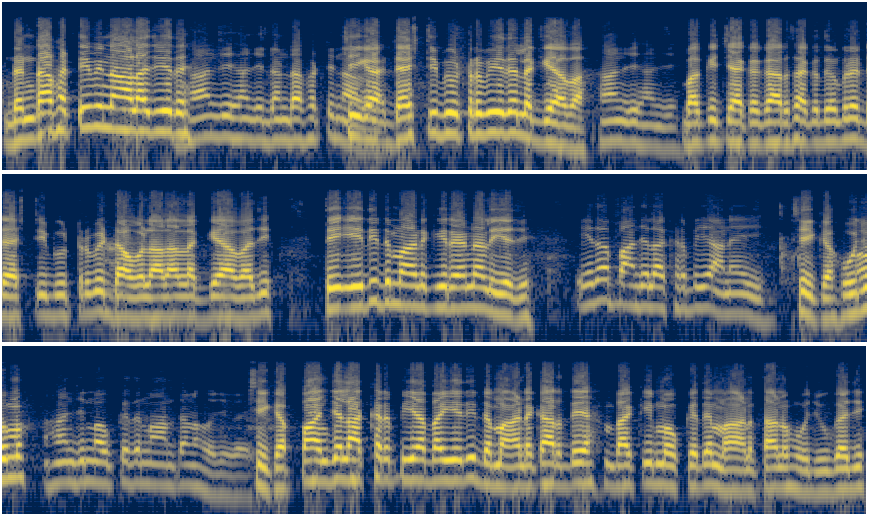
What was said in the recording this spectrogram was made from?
ਡੰਡਾ ਫੱਟੀ ਵੀ ਨਾਲ ਆ ਜੀ ਇਹਦੇ? ਹਾਂਜੀ ਹਾਂਜੀ ਡੰਡਾ ਫੱਟੀ ਨਾਲ। ਠੀਕ ਆ ਡਿਸਟ੍ਰੀਬਿਊਟਰ ਵੀ ਇਹਦੇ ਲੱਗਿਆ ਵਾ। ਹਾਂਜੀ ਹਾਂਜੀ। ਬਾਕੀ ਚੈੱਕ ਕਰ ਸਕਦੇ ਹੋ ਵੀਰੇ ਡਿਸਟ੍ਰੀਬਿਊਟਰ ਵੀ ਡਬਲ ਵਾਲਾ ਲੱਗਿਆ ਵਾ ਜੀ। ਤੇ ਇਹਦੀ ਡਿਮਾਂਡ ਕੀ ਰਹਿਣ ਵਾਲੀ ਹੈ ਜੀ? ਇਹਦਾ 5 ਲੱਖ ਰੁਪਏ ਆਣੇ ਜੀ। ਠੀਕ ਆ ਹੋ ਜੂ ਹਾਂਜੀ ਮੌਕੇ ਤੇ ਮਾਨਤਾਨ ਹੋ ਜਾਊਗਾ ਜੀ। ਠੀਕ ਆ 5 ਲੱਖ ਰੁਪਿਆ ਬਾਈ ਇਹਦੀ ਡਿਮਾਂਡ ਕਰਦੇ ਆ ਬਾਕੀ ਮੌਕੇ ਤੇ ਮਾਨਤਾਨ ਹੋ ਜਾਊਗਾ ਜੀ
